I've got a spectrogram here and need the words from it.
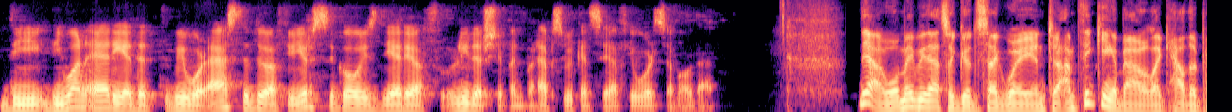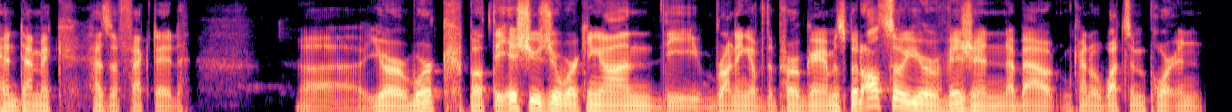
the, the one area that we were asked to do a few years ago is the area of leadership, and perhaps we can say a few words about that. Yeah, well, maybe that's a good segue into. I'm thinking about like how the pandemic has affected uh, your work, both the issues you're working on, the running of the programs, but also your vision about kind of what's important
